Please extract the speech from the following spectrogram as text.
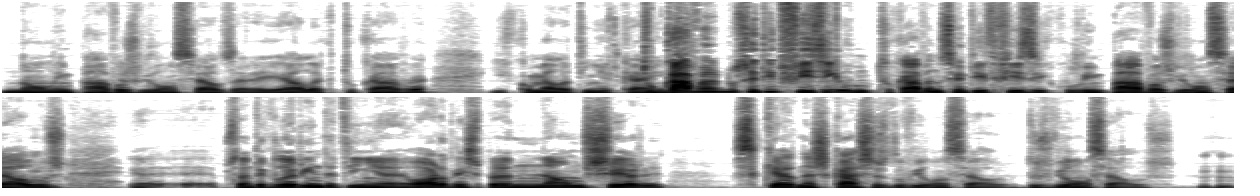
não limpava os violoncelos. Era ela que tocava e como ela tinha cães... Tocava no sentido físico? Tocava no sentido físico. Limpava os violoncelos. Hum. Portanto, a Clarinda tinha ordens para não mexer sequer nas caixas do violoncelo, dos violoncelos. Uhum.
